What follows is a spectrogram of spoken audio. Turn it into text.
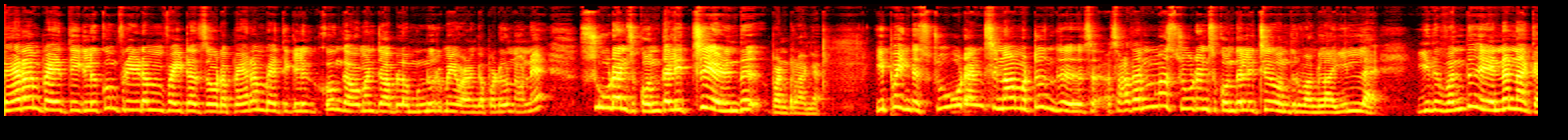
பேரம்பேத்திகளுக்கும் ஃப்ரீடம் ஃபைட்டர்ஸோட பேரம்பேத்திகளுக்கும் கவர்மெண்ட் ஜாபில் முன்னுரிமை வழங்கப்படும்னு ஸ்டூடெண்ட்ஸ் கொந்தளித்து எழுந்து பண்ணுறாங்க இப்போ இந்த ஸ்டூடெண்ட்ஸ்னால் மட்டும் இந்த சாதாரணமாக ஸ்டூடெண்ட்ஸ் கொந்தளித்து வந்துடுவாங்களா இல்லை. இது வந்து என்னன்னாக்க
